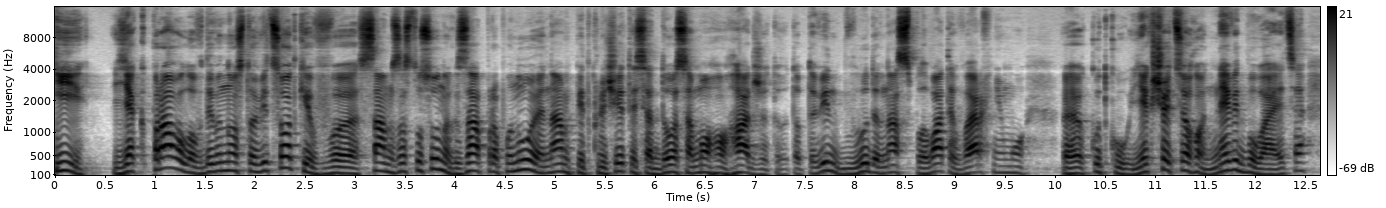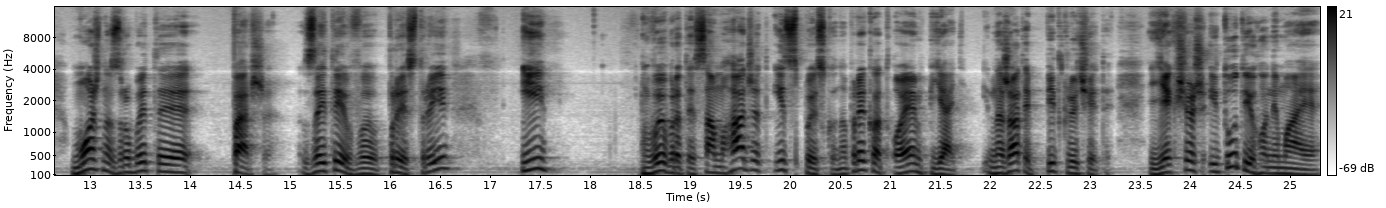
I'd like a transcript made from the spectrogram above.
І, як правило, в 90% сам застосунок запропонує нам підключитися до самого гаджету. Тобто він буде в нас спливати в верхньому е, кутку. Якщо цього не відбувається, можна зробити перше: зайти в пристрої і вибрати сам гаджет із списку, наприклад, OM5, і нажати Підключити. Якщо ж і тут його немає,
